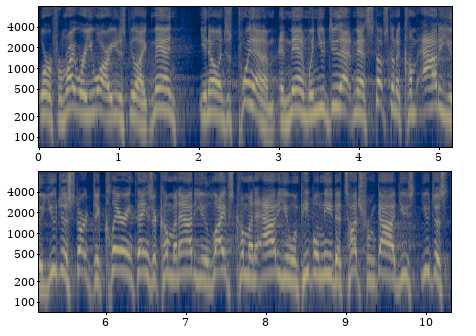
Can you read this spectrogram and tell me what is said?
or from right where you are, you just be like, man, you know, and just point at them. And man, when you do that, man, stuff's gonna come out of you. You just start declaring things are coming out of you. Life's coming out of you. When people need a touch from God, you, you just,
